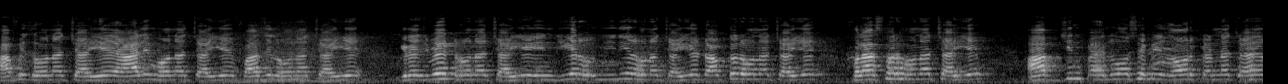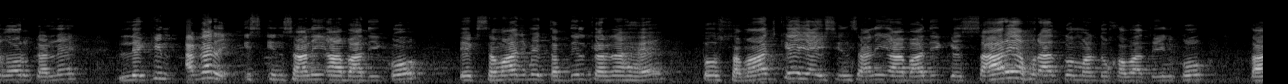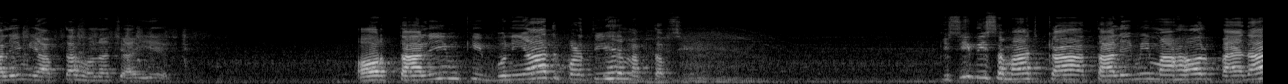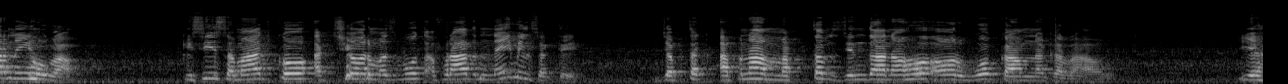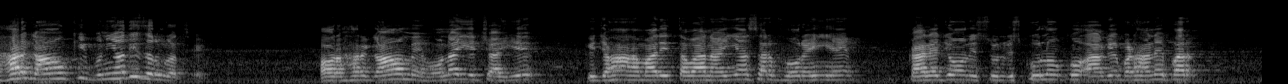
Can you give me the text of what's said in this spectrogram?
حافظ ہونا چاہیے، عالم ہونا چاہیے، فاضل ہونا چاہیے، گریجویٹ ہونا چاہیے، انجینئر انجینئر ہونا چاہیے، ڈاکٹر ہونا چاہیے، فلاسفر ہونا چاہیے۔ آپ جن پہلوؤں سے بھی غور کرنا چاہیں غور کر لیں۔ لیکن اگر اس انسانی آبادی کو ایک سماج میں تبدیل کرنا ہے، تو سماج کے یا اس انسانی آبادی کے سارے افراد کو مرد و خواتین کو تعلیم یافتہ ہونا چاہیے۔ اور تعلیم کی بنیاد پڑتی ہے مکتب سے۔ کسی بھی سماج کا تعلیمی ماحول پائیدار نہیں ہوگا۔ کسی سماج کو اچھے اور مضبوط افراد نہیں مل سکتے جب تک اپنا مکتب زندہ نہ ہو اور وہ کام نہ کر رہا ہو۔ یہ ہر گاؤں کی بنیادی ضرورت ہے اور ہر گاؤں میں ہونا یہ چاہیے کہ جہاں ہماری توانائیاں صرف ہو رہی ہیں، کالجوں اور اسکولوں کو آگے بڑھانے پر،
